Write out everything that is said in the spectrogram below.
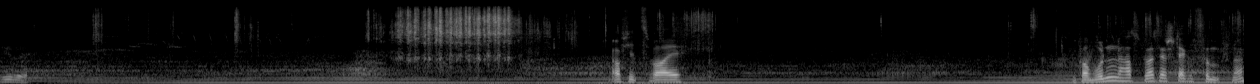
übel. Auf die 2. Ein paar Wunden hast du, hast ja Stärke 5, ne?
